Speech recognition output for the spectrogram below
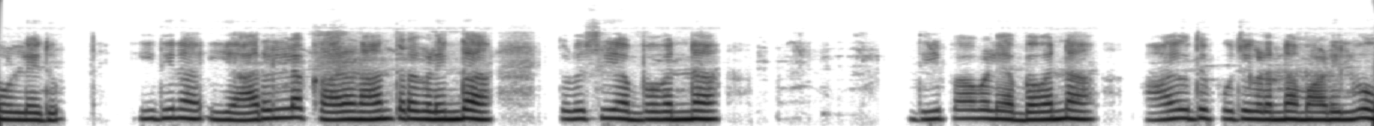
ಒಳ್ಳೆಯದು ಈ ದಿನ ಯಾರೆಲ್ಲ ಕಾರಣಾಂತರಗಳಿಂದ ತುಳಸಿ ಹಬ್ಬವನ್ನು, ದೀಪಾವಳಿ ಹಬ್ಬವನ್ನು, ಆಯುಧ ಪೂಜೆಗಳನ್ನು ಮಾಡಿಲ್ವೋ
